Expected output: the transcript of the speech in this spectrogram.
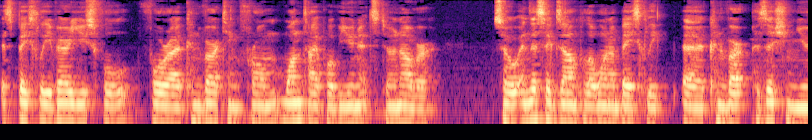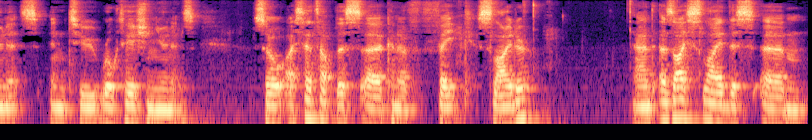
it's basically very useful for uh, converting from one type of units to another. So in this example, I want to basically uh, convert position units into rotation units. So I set up this uh, kind of fake slider. And as I slide this um,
